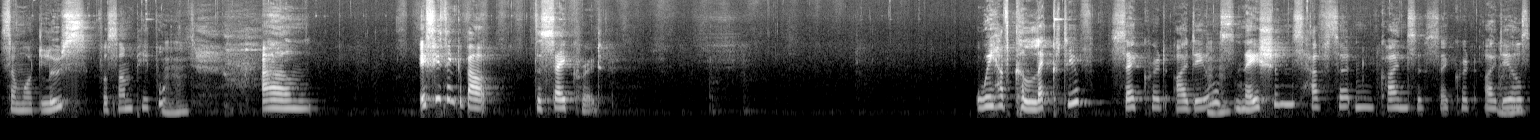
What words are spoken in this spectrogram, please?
somewhat loose for some people. Um, if you think about the sacred, we have collective sacred ideals. Nations have certain kinds of sacred ideals.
